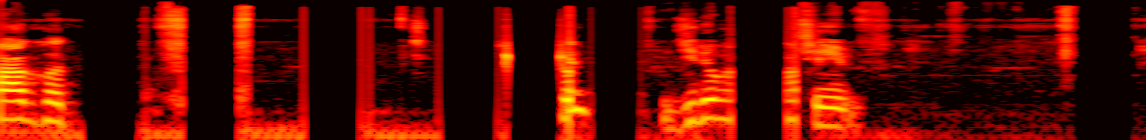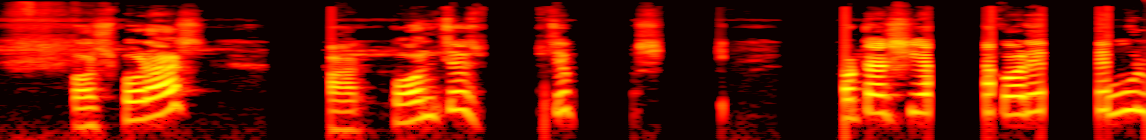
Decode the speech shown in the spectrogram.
ভাগ হচ্ছে, জিরো ভাগ হচ্ছে ফসফরাস আর পঞ্চাশ হচ্ছে পটাশিয়াম। করে ফুল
